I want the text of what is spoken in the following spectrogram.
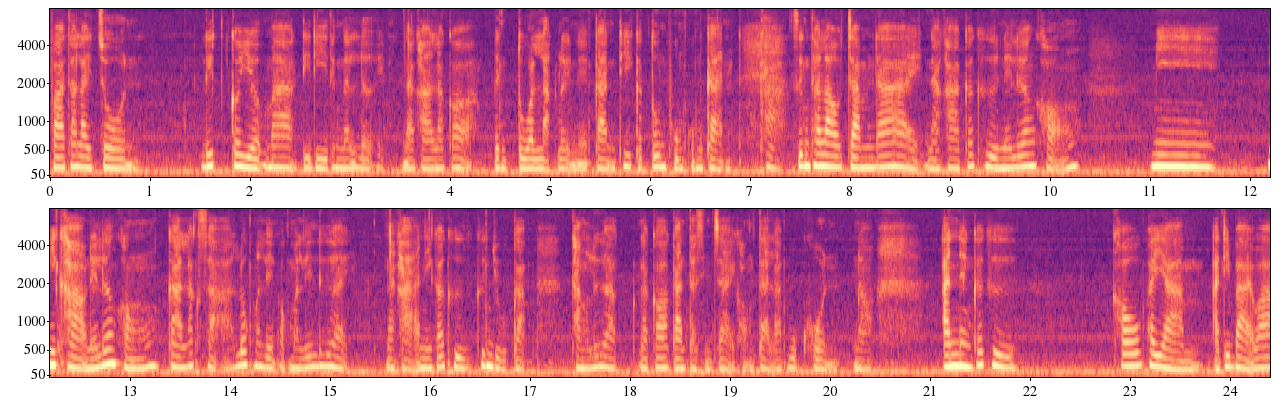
ฟ้าทลายโจร ฤทธิ์ก็เยอะมากดีๆ ทั้งนั้นเลยนะคะ แล้วก็เป็นตัวหลักเลยในการที่กระตุ้นภูมิคุ้มกันค่ะซึ่งถ้าเราจำได้นะคะก็คือในเรื่องของมีมีข่าวในเรื่องของการรักษาโรคมะเร็งออกมาเรื่อยๆนะคะ อันนี้ก็คือขึ้นอยู่กับทางเลือกแล้วก็การตัดสินใจของแต่ละบุคคลเนาะอันหนึ่งก็คือเขาพยายามอธิบายว่า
